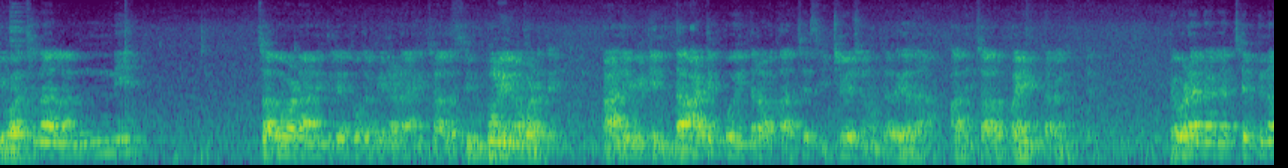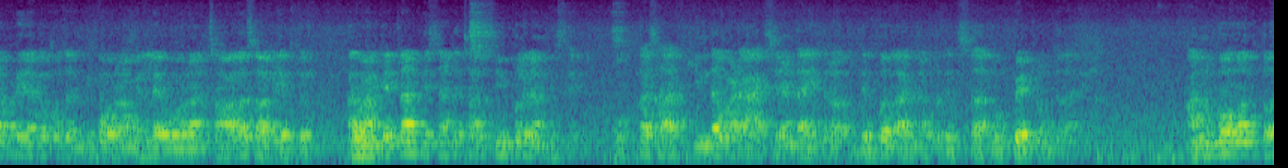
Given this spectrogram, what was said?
ఈ వచనాలన్నీ చదవడానికి లేకపోతే వినడానికి చాలా సింపుల్ వినబడతాయి. కానీ వీటిని దాటిపోయిన తర్వాత వచ్చే సిచ్యువేషన్ ఉంటుంది కదా అది చాలా భయంకరంగా ఉంటుంది. ఎవడైనా కానీ చెప్పినప్పుడు వినకపోతే మీకు పోరా మెల్లే పోరా చాలాసార్లు చెప్తారు. అది మనకి ఎట్లా అనిపిస్తుంది అంటే చాలా సింపుల్గా అనిపిస్తాయి. ఒక్కసారి కింద పడి యాక్సిడెంట్ అయిన తర్వాత దెబ్బలు తాకినప్పుడు తెలుస్తుంది నొప్పి ఎట్లుంటుంది అని అనుభవంతో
